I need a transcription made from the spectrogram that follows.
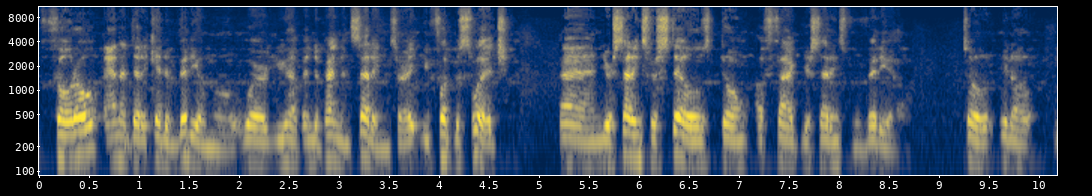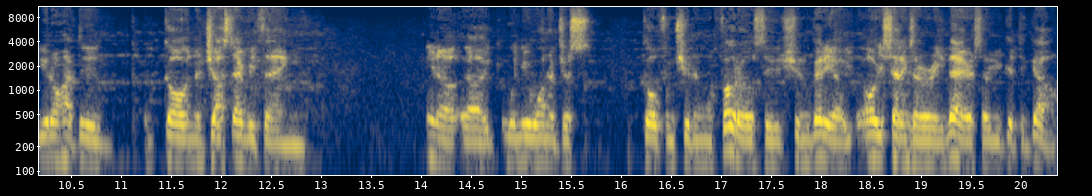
photo and a dedicated video mode, where you have independent settings. Right, you flip the switch, and your settings for stills don't affect your settings for video. So you know, you don't have to go and adjust everything you know, uh, when you want to just go from shooting photos to shooting video, all your settings are already there, so you're good to go.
